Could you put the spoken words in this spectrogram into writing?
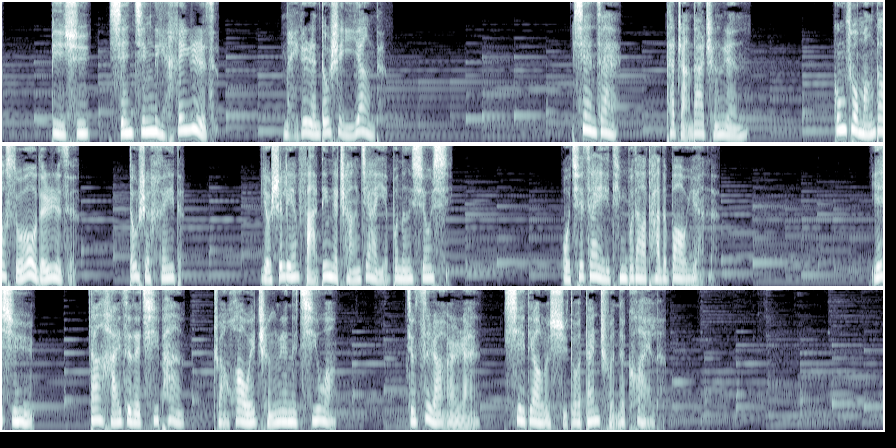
必须先经历黑日子。每个人都是一样的。现在，他长大成人，工作忙到所有的日子都是黑的，有时连法定的长假也不能休息。我却再也听不到他的抱怨了。也许，当孩子的期盼转化为成人的期望，就自然而然。卸掉了许多单纯的快乐。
